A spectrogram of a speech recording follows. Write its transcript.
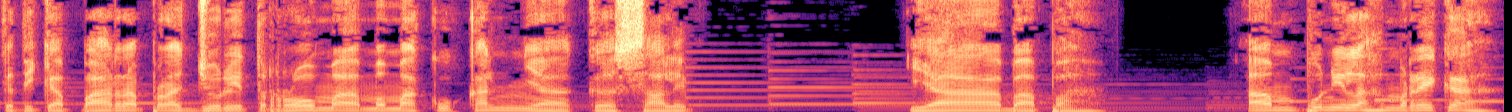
ketika para prajurit Roma memakukannya ke salib. Ya Bapa, ampunilah mereka,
